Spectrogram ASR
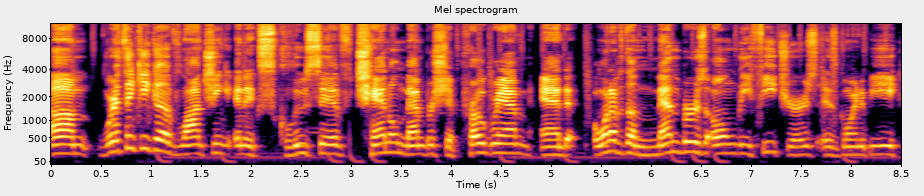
um, we're thinking of launching an exclusive channel membership program, and one of the members-only features is going to be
